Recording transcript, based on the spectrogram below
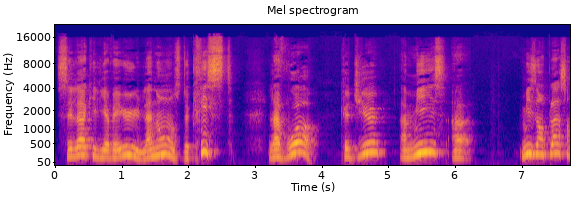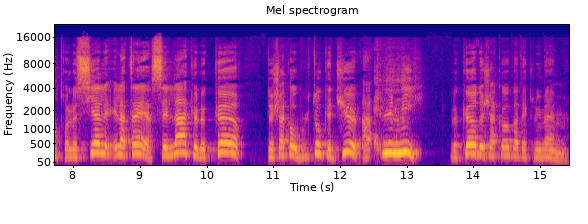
C'est là qu'il y avait eu l'annonce de Christ, la voie que Dieu a mise, mise en place entre le ciel et la terre. C'est là que le cœur de Jacob, plutôt que Dieu a uni le cœur de Jacob avec lui-même.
